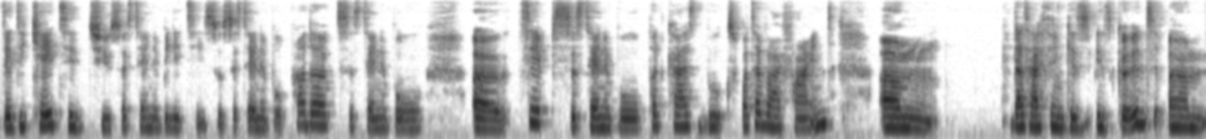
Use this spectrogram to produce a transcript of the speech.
dedicated to sustainability. So, sustainable products, sustainable uh, tips, sustainable podcast, books, whatever I find. Um, that I think is is good. Um,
